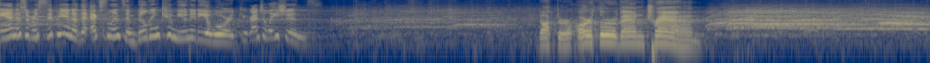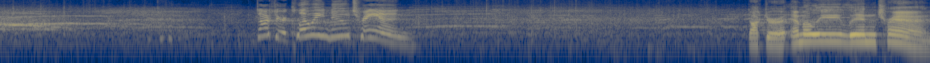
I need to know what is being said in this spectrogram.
Ann is a recipient of the Excellence in Building Community Award. Congratulations. Dr. Arthur Van Tran. Dr. Chloe New Tran. Dr. Emily Lynn Tran.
